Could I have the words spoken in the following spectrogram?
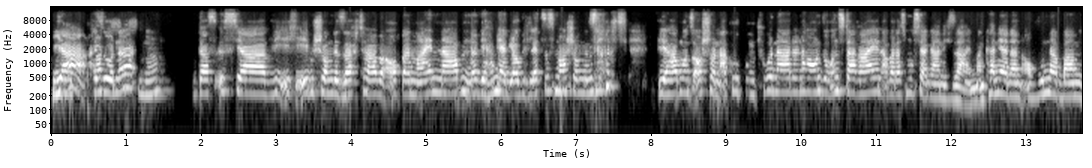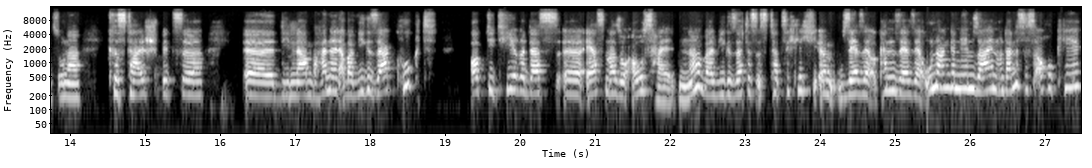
Ja, also ne, ne, das ist ja, wie ich eben schon gesagt habe, auch bei meinen Narben. Ne, wir haben ja, glaube ich, letztes Mal schon gesagt, wir haben uns auch schon Akupunkturnadeln, hauen wir uns da rein, aber das muss ja gar nicht sein. Man kann ja dann auch wunderbar mit so einer Kristallspitze äh, die Narben behandeln. Aber wie gesagt, guckt, ob die Tiere das äh, erstmal so aushalten, ne? Weil wie gesagt, das ist tatsächlich ähm, sehr, sehr, kann sehr, sehr unangenehm sein. Und dann ist es auch okay,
